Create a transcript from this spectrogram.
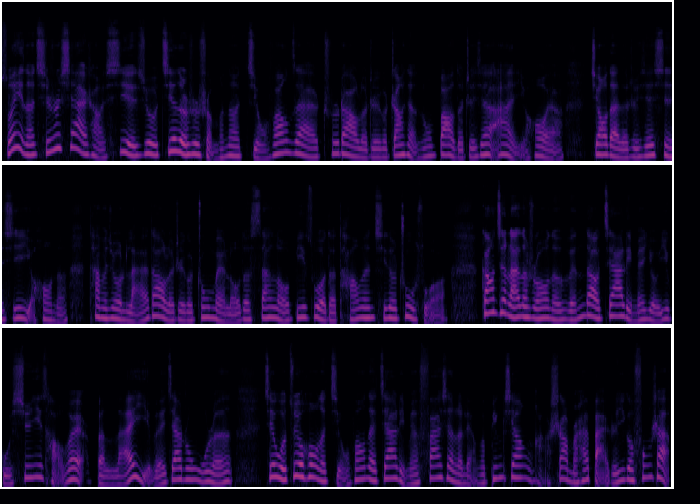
所以呢，其实下一场戏就接的是什么呢？警方在知道了这个张显宗报的这些案以后呀，交代的这些信息以后呢，他们就来到了这个中美楼的三楼 B 座的唐文琪的住所。刚进来的时候呢，闻到家里面有一股薰衣草味，本来以为家中无人，结果最后呢，警方在家里面发现了两个冰箱啊，上面还摆着一个风扇。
